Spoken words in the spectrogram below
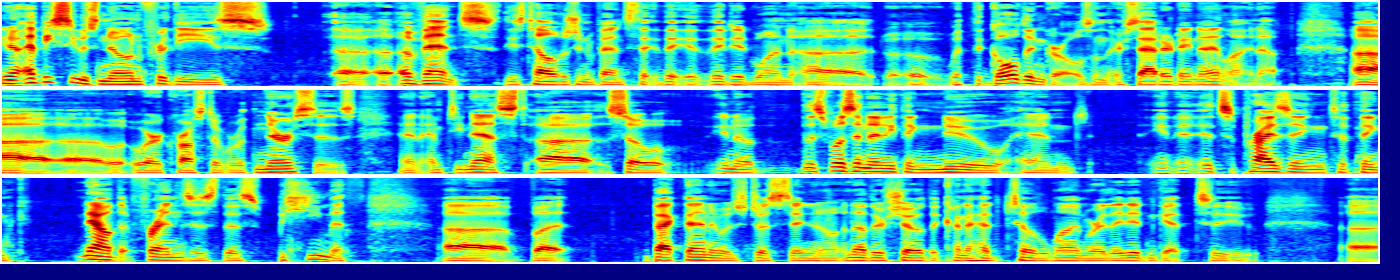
You know, NBC was known for these uh, events, these television events. They, they, they did one uh, uh, with the Golden Girls and their Saturday night lineup, uh, uh, where it crossed over with Nurses and Empty Nest. Uh, so, you know, this wasn't anything new. And it's surprising to think now that Friends is this behemoth. Uh, but back then it was just, you know, another show that kind of had to toe the line where they didn't get to uh,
